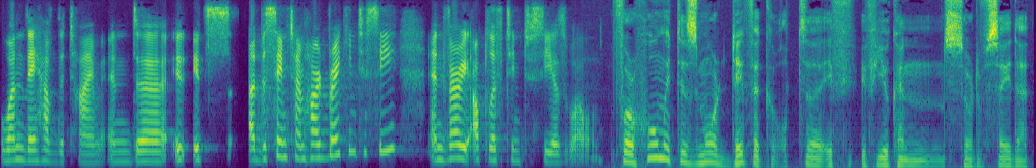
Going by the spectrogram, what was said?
when they have the time. And uh, it, it's at the same time heartbreaking to see and very uplifting to see as well. For whom it is more difficult uh, if if you can sort of say that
